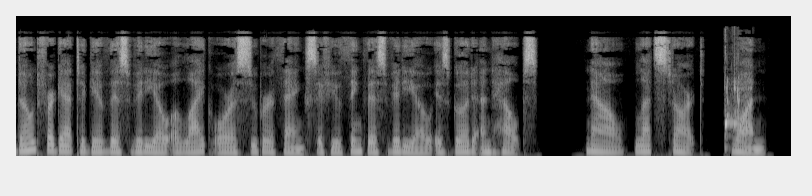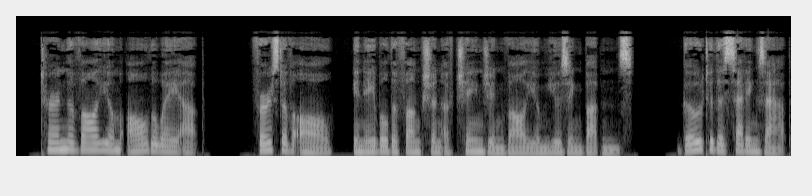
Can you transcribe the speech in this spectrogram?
Don't forget to give this video a like or a super thanks if you think this video is good and helps. Now, let's start. 1. Turn the volume all the way up. First of all, enable the function of changing volume using buttons. Go to the Settings app.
